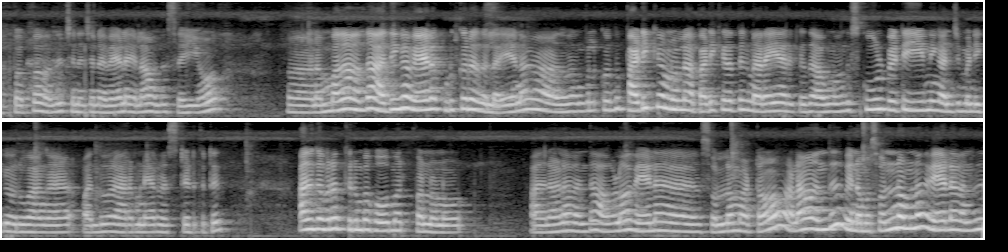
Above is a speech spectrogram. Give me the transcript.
அப்பப்போ வந்து சின்ன சின்ன வேலையெல்லாம் வந்து செய்யும். நம்ம தான் வந்து அதிகம் வேலை கொடுக்கறதில்ல. ஏன்னா அது உங்களுக்கு வந்து படிக்கணும்ல. படிக்கிறதுக்கு நிறைய இருக்குது. அவங்க வந்து ஸ்கூல் போயிட்டு ஈவினிங் அஞ்சு மணிக்கு வருவாங்க. வந்து ஒரு அரை மணி நேரம் ரெஸ்ட் எடுத்துகிட்டு அதுக்கப்புறம் திரும்ப ஹோம்ஒர்க் பண்ணணும். அதனால் வந்து அவ்வளோ வேலை சொல்ல மாட்டோம். ஆனால் வந்து நம்ம சொன்னோம்னா வேலை வந்து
